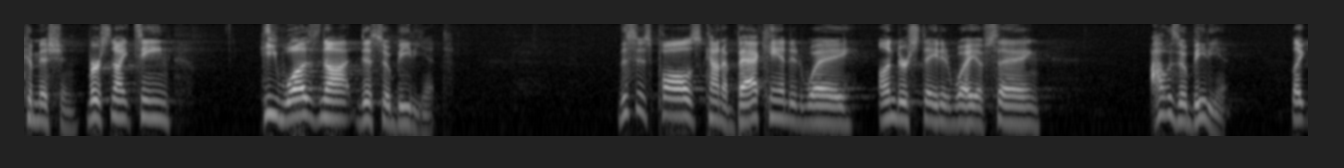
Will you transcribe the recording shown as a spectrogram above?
commission? Verse 19, he was not disobedient. This is Paul's kind of backhanded way, understated way of saying, I was obedient. Like,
